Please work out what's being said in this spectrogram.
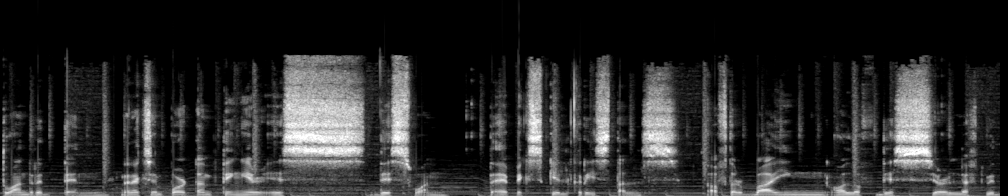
210 the next important thing here is this one. The epic skill crystals. After buying all of this you're left with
